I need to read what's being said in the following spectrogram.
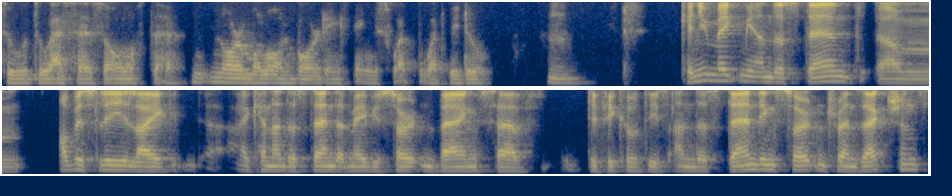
to to assess all of the normal onboarding things what what we do. Hmm. Can you make me understand? Um, obviously, like I can understand that maybe certain banks have difficulties understanding certain transactions,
